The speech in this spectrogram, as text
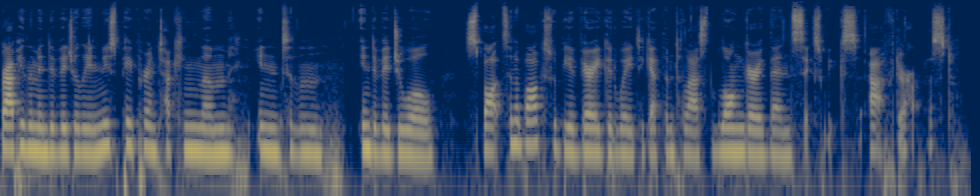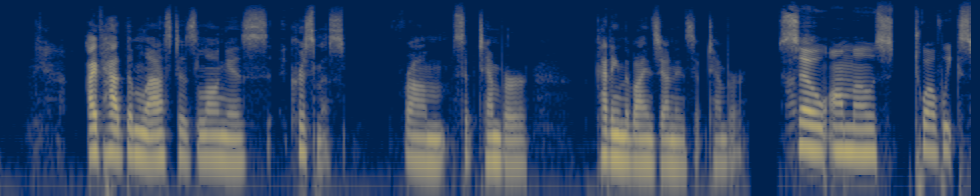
wrapping them individually in newspaper and tucking them into the individual spots in a box would be a very good way to get them to last longer than six weeks after harvest. I've had them last as long as Christmas from September cutting the vines down in September. So almost 12 weeks.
